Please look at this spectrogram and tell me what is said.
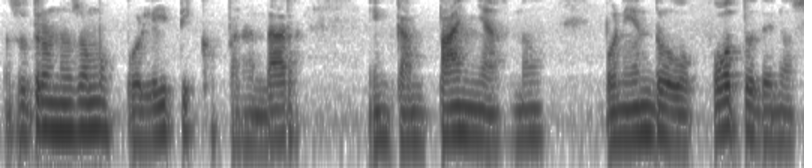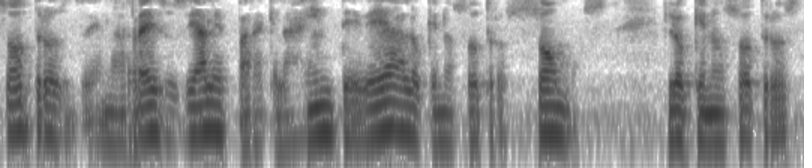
Nosotros no somos políticos para andar en campañas, ¿no? Poniendo fotos de nosotros en las redes sociales para que la gente vea lo que nosotros somos, lo que nosotros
